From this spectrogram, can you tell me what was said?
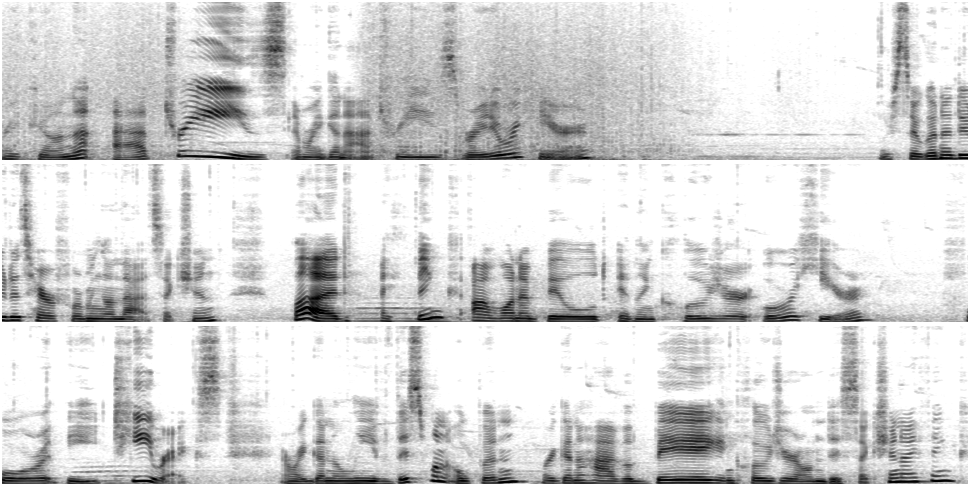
We're gonna add trees, and we're gonna add trees right over here. We're still gonna do the terraforming on that section, but I think I wanna build an enclosure over here for the T-Rex. And we're gonna leave this one open. We're gonna have a big enclosure on this section, I think,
